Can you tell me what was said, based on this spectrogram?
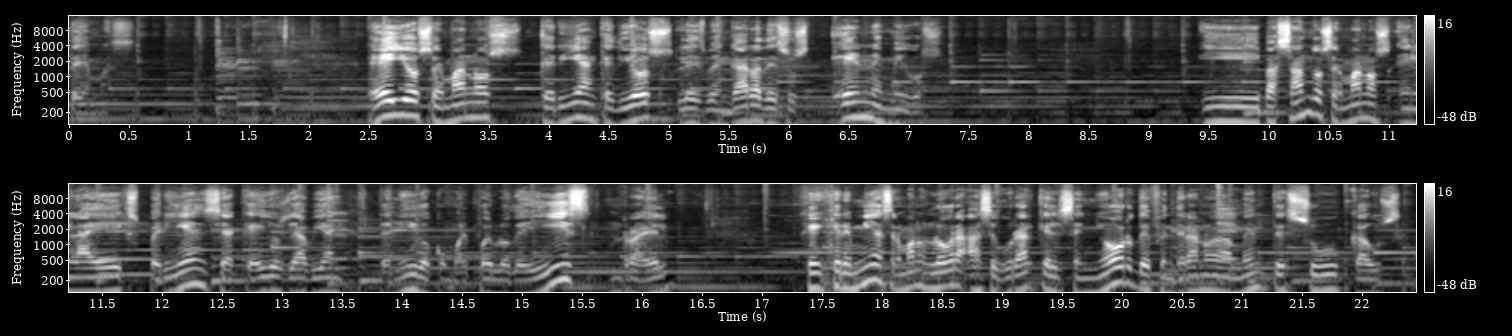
temas. Ellos, hermanos, querían que Dios les vengara de sus enemigos. Y basándose, hermanos, en la experiencia que ellos ya habían tenido como el pueblo de Israel, Jeremías, hermanos, logra asegurar que el Señor defenderá nuevamente su causa.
